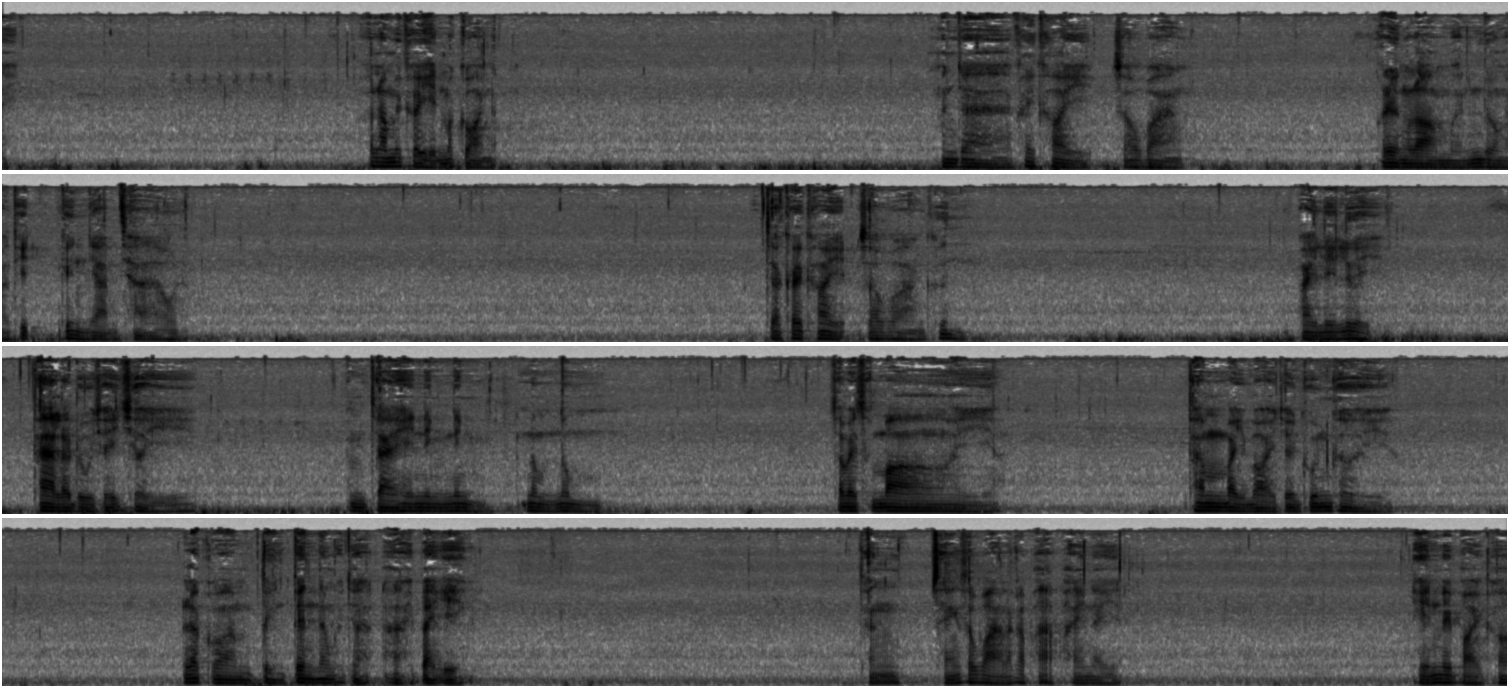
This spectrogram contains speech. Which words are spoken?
ราะเราไม่เคยเห็นมาก่อน มันจะค่อยๆสว่าง เรืองรองเหมือนดวงอาทิตย์ขึ้นยามเช้า จะค่อยๆสว่างขึ้น ไปเรื่อยๆ ถ้าเราดูเฉยๆ ทำใจให้นิ่งนิ่งนุ่มนุ่มสบายสบายทำบ่อยๆจนคุ้นเคย แล้วความตื่นเต้นนั้นก็จะหายไปเอง ทั้งแสงสว่างแล้วก็ภาพภายใน เห็นบ่อยๆก็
